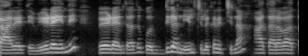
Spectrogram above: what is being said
ప్యాన్ అయితే వేడైంది. వేడైన తర్వాత కొద్దిగా నీళ్ళు చిలకరిచ్చిన ఆ తర్వాత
